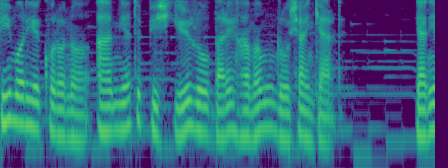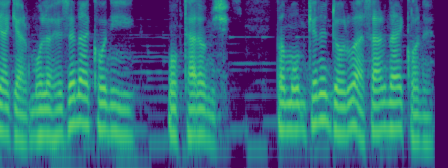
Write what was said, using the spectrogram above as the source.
بیماری کرونا اهمیت پیشگیری رو برای هممون روشن کرده. یعنی اگر ملاحظه نکنی مبتلا میشی و ممکنه دارو اثر نکنه.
